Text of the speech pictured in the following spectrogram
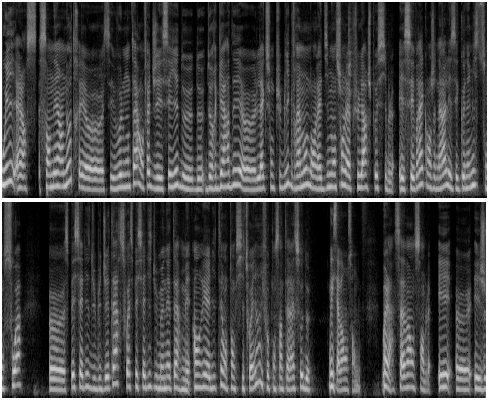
Oui, alors c'en est un autre et euh, c'est volontaire. En fait, j'ai essayé de, de- de regarder euh, l'action publique vraiment dans la dimension la plus large possible. Et c'est vrai qu'en général, les économistes sont soit euh, spécialistes du budgétaire, soit spécialistes du monétaire. Mais en réalité, en tant que citoyen, il faut qu'on s'intéresse aux deux. Oui, ça va ensemble. Voilà, ça va ensemble. Et, euh, et je,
